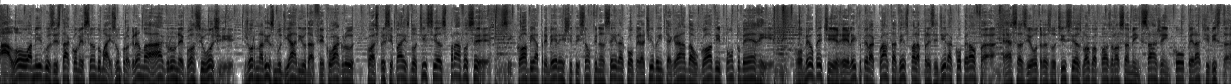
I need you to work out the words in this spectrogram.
Alô, amigos, está começando mais um programa Agronegócio Hoje. Jornalismo diário da FECOAGro com as principais notícias para você. Cicobi é a primeira instituição financeira cooperativa integrada ao gov.br. Romeu Betti, reeleito pela quarta vez para presidir a Cooperalfa. Essas e outras notícias logo após a nossa mensagem cooperativista.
